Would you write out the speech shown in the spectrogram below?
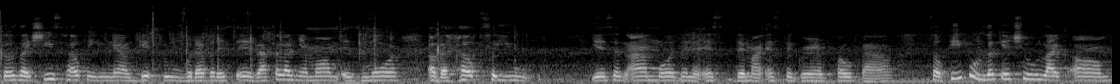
So it's like she's helping you now get through whatever this is. I feel like your mom is more of a help for you. Yeah, it says I'm more than a, than my Instagram profile. So people look at you like um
